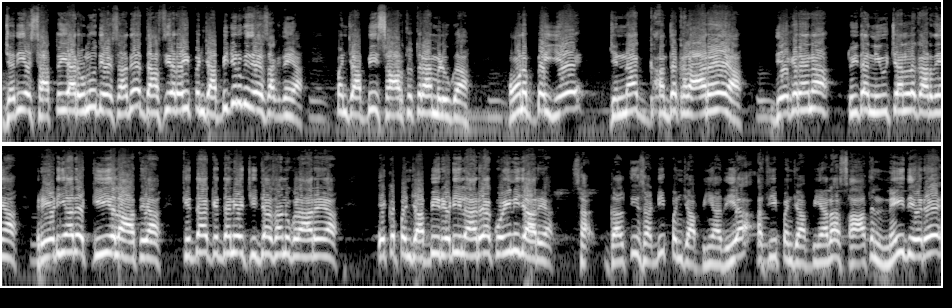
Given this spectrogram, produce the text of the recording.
ਜਦੀ ਇਹ 7000 ਉਹਨੂੰ ਦੇ ਸਕਦੇ ਆ 10000 ਅਸੀਂ ਪੰਜਾਬੀ ਜੀ ਨੂੰ ਵੀ ਦੇ ਸਕਦੇ ਆ ਪੰਜਾਬੀ ਸਾਫ਼ ਸੁਥਰਾ ਮਿਲੂਗਾ। ਹੁਣ ਭਈਏ, ਜਿੰਨਾ ਗੰਦ ਖਿਲਾ ਰਹੇ ਆ, ਦੇਖ ਰਹੇ ਨਾ, ਤੁਸੀਂ ਤਾਂ ਨਿਊਜ਼ ਚੈਨਲ ਕਰਦੇ ਆ ਰੇੜੀਆਂ ਦੇ ਕੀ ਹਾਲਾਤ ਆ, ਕਿੱਦਾਂ ਕਿੱਦਾਂ ਦੀਆਂ ਚੀਜ਼ਾਂ ਸਾਨੂੰ ਖਿਲਾ ਰਹੇ ਆ। ਇੱਕ ਪੰਜਾਬੀ ਰੇੜੀ ਲਾ ਰਿਹਾ, ਕੋਈ ਨਹੀਂ ਜਾ ਰਿਹਾ। ਗਲਤੀ ਸਾਡੀ ਪੰਜਾਬੀਆਂ ਦੀ ਆ, ਅਸੀਂ ਪੰਜਾਬੀਆਂ ਦਾ ਸਾਥ ਨਹੀਂ ਦੇ ਰਹੇ।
